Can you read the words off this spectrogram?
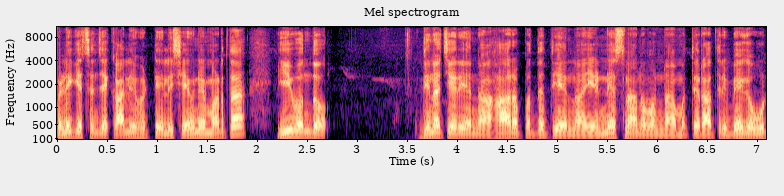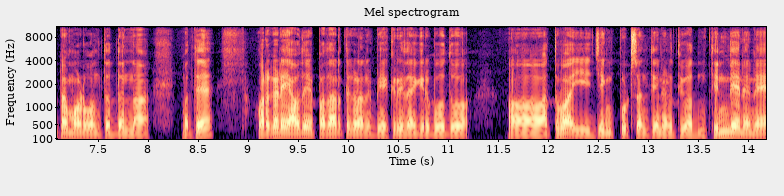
ಬೆಳಿಗ್ಗೆ ಸಂಜೆ ಖಾಲಿ ಹೊಟ್ಟೆಯಲ್ಲಿ ಸೇವನೆ ಮಾಡ್ತಾ, ಈ ಒಂದು ದಿನಚರಿಯನ್ನು, ಆಹಾರ ಪದ್ಧತಿಯನ್ನು, ಎಣ್ಣೆ ಸ್ನಾನವನ್ನು, ಮತ್ತು ರಾತ್ರಿ ಬೇಗ ಊಟ ಮಾಡುವಂಥದ್ದನ್ನು, ಮತ್ತು ಹೊರಗಡೆ ಯಾವುದೇ ಪದಾರ್ಥಗಳನ್ನು ಬೇಕರಿದಾಗಿರ್ಬೋದು ಅಥವಾ ಈ ಜಂಕ್ ಫುಡ್ಸ್ ಅಂತ ಏನು ಹೇಳ್ತೀವಿ, ಅದನ್ನು ತಿಂದೇನೆ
